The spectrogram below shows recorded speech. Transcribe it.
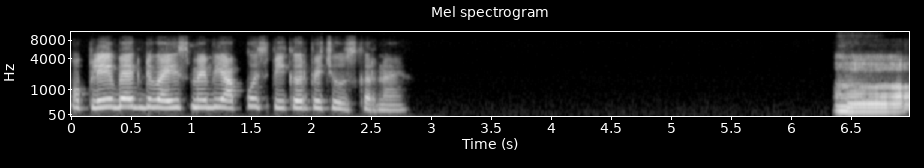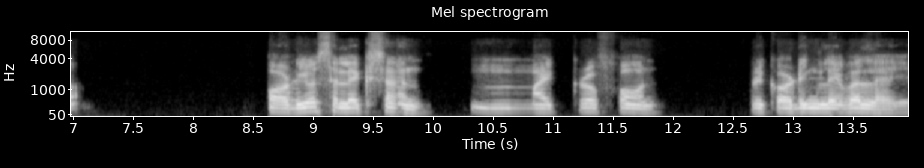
और प्लेबैक डिवाइस में भी आपको स्पीकर पे चूज़ करना है। Audio selection microphone recording level है ये।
